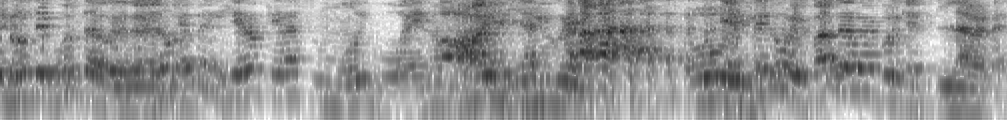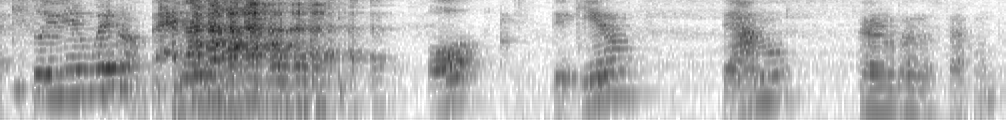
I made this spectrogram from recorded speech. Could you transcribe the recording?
que- no te gusta, güey, o sea, ¿No eso- que te dijeron que eras muy bueno? Ay, sí, ella? güey. es que eso me pasa, güey, porque la verdad es que soy bien bueno. O te quiero, te amo, pero no podemos estar juntos.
